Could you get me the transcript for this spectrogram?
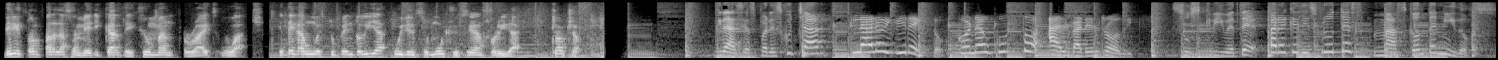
director para las Américas de Human Rights Watch. Que tengan un estupendo día, cuídense mucho y sean solidarios. Chao, chao. Gracias por escuchar Claro y Directo con Augusto Álvarez Rodríguez. Suscríbete para que disfrutes más contenidos.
